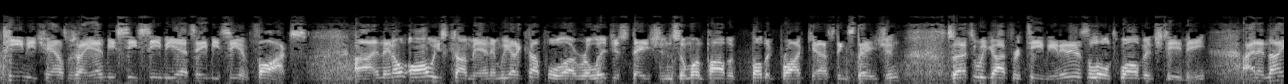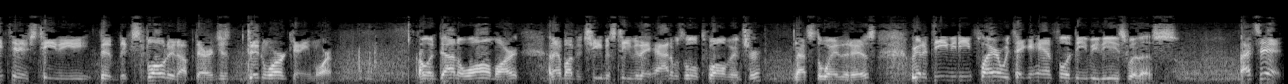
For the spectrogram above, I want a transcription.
TV channels, which are NBC, CBS, ABC, and Fox, uh, and they don't always come in. And we got a couple uh, religious stations and one public public broadcasting station. So that's what we got for TV, and it is a little 12-inch TV. I had a 19-inch TV that exploded up there; it just didn't work anymore. I went down to Walmart and I bought the cheapest TV they had. It was a little 12 incher. That's the way that is. We got a DVD player. We take a handful of DVDs with us. That's it.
